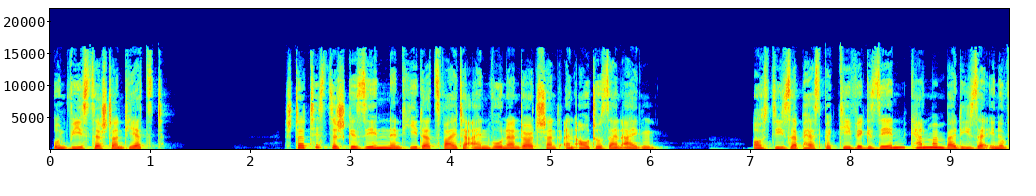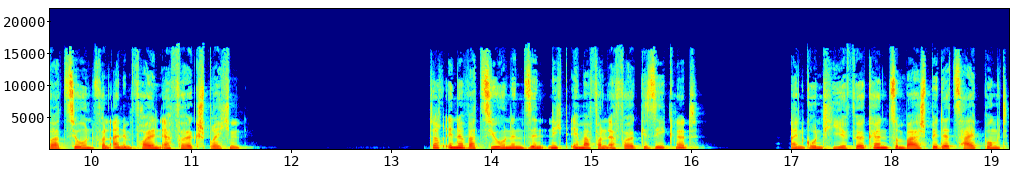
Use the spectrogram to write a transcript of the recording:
Und wie ist der Stand jetzt? Statistisch gesehen nennt jeder zweite Einwohner in Deutschland ein Auto sein eigen. Aus dieser Perspektive gesehen kann man bei dieser Innovation von einem vollen Erfolg sprechen. Doch Innovationen sind nicht immer von Erfolg gesegnet. Ein Grund hierfür können zum Beispiel der Zeitpunkt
